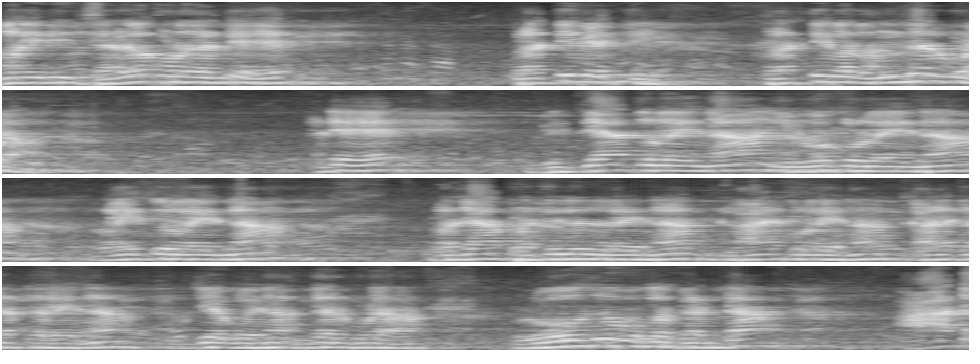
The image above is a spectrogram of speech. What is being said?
మరి ఇది జరగకూడదంటే ప్రతి వ్యక్తి ప్రతి వాళ్ళందరూ కూడా అంటే విద్యార్థులైనా యువకులైనా రైతులైనా ప్రజాప్రతినిధులైనా నాయకులైనా కార్యకర్తలైనా ఉద్యోగులైనా అందరూ కూడా రోజు ఒక గంట ఆట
